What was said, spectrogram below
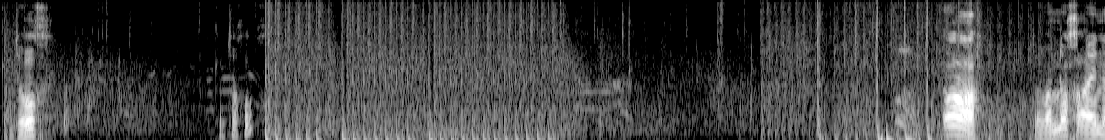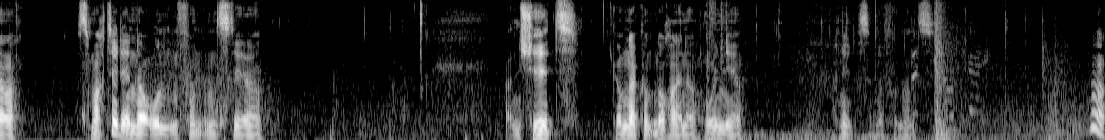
Kommt hoch. Kommt doch hoch. Oh, da war noch einer. Was macht der denn da unten von uns, der? Ein Shit. Komm, da kommt noch einer. Holen dir. Ach nee, das ist einer von uns. Ah,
